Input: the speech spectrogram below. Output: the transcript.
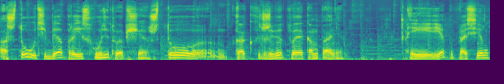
а что у тебя происходит вообще, что, как живет твоя компания. И я попросил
